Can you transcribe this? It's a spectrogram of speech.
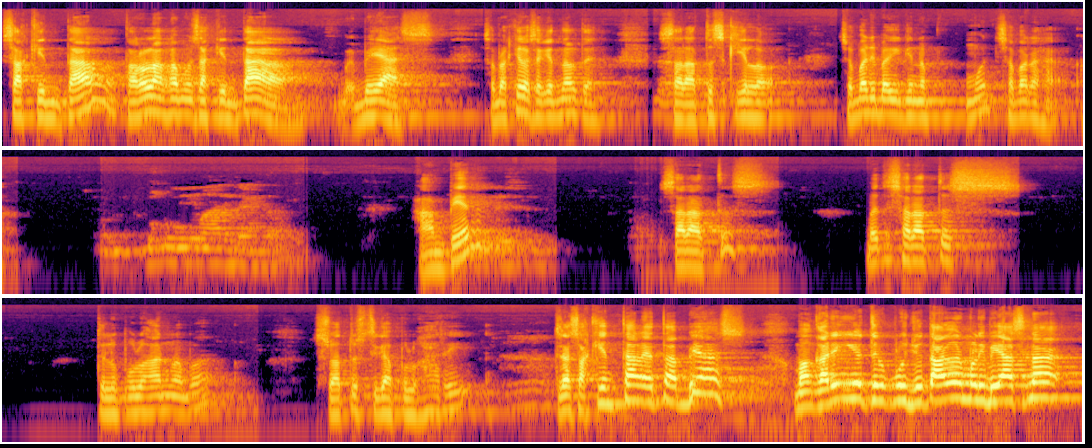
Sakintal taruhlah kamu sakintal beas. Seberapa kilo sakintal teh? 100 kilo. Coba dibagi genep mut sabaraha hampir 100 berarti 100 30-an apa 130 hari. Tidak sakintal eta beas. Mangkari ieu 30 jutaan meuli beasna.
